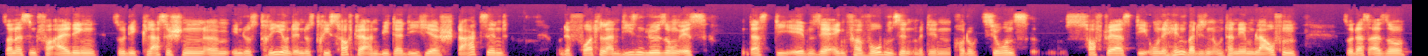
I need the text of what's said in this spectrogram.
sondern es sind vor allen Dingen so die klassischen ähm, Industrie- und Industriesoftwareanbieter, die hier stark sind. Und der Vorteil an diesen Lösungen ist, dass die eben sehr eng verwoben sind mit den Produktionssoftwares, die ohnehin bei diesen Unternehmen laufen, so dass also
